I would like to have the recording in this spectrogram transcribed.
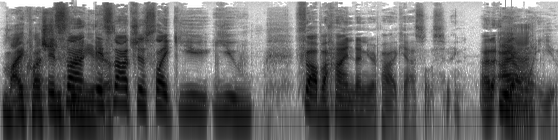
My question It's for not. you. It's not just like you you fell behind on your podcast listening. I, I don't want you.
